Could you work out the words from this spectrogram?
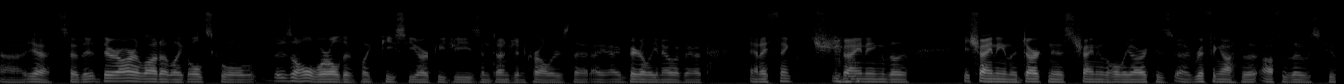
Uh, yeah, so there there are a lot of like old school. There's a whole world of like PC RPGs and dungeon crawlers that I, I barely know about, and I think Mhm. shining the shining in the darkness, shining the holy ark is uh, riffing off the off of those too.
